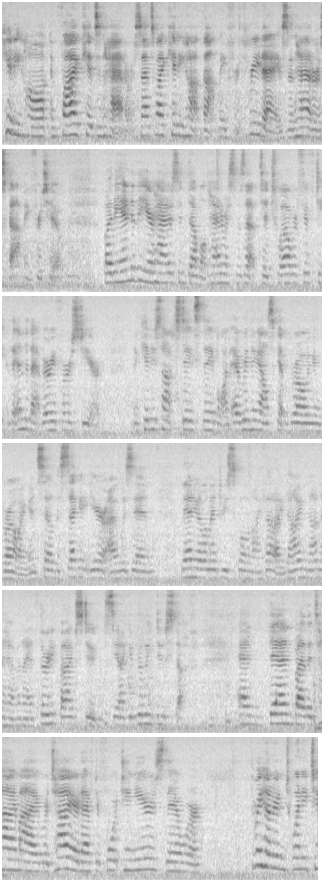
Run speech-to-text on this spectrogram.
Kitty Hawk and five kids in Hatteras. That's why Kitty Hawk got me for three days and Hatteras got me for two. By the end of the year, Hatteras had doubled. Hatteras was up to 12 or 15 at the end of that very first year. And Kitty Hawk stayed stable and everything else kept growing and growing. And so the second year I was in Manteo Elementary School and I thought I died gone to heaven. I had 35 students. See, I could really do stuff. And then by the time I retired after 14 years, there were 322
